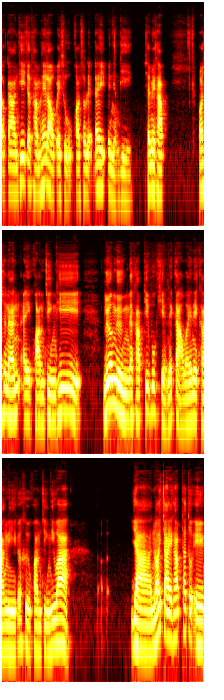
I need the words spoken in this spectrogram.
ต่อการที่จะทำให้เราไปสู่ความสำเร็จได้เป็นอย่างดีใช่ไหมครับ เพราะฉะนั้นไอ้ความจริงที่เรื่องหนึ่งนะครับที่ผู้เขียนได้กล่าวไว้ในครั้งนี้ก็คือความจริงที่ว่า อย่าน้อยใจครับ ถ้าตัวเอง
